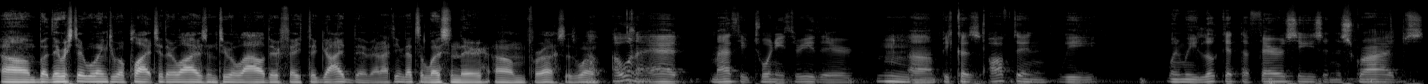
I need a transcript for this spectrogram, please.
um, but they were still willing to apply it to their lives and to allow their faith to guide them. And I think that's a lesson there um, for us as well. I want to add Matthew 23 there uh, because often we, when we look at the Pharisees and the scribes,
